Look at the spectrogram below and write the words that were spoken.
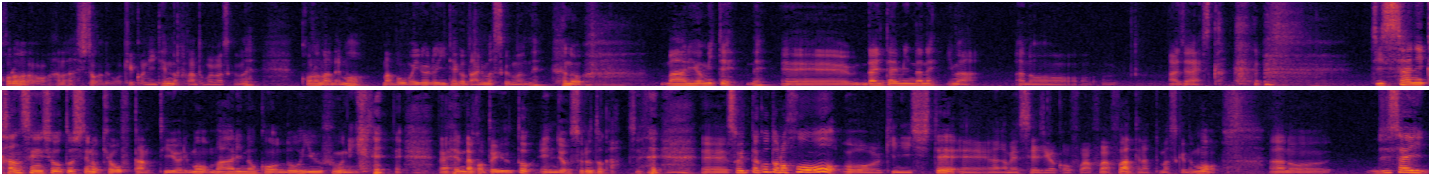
コロナの話とかでも結構似てるのかなと思いますけどね。コロナでも、まあ、僕もいろいろ言いたいことありますけどもね。あの周りを見てね、えー、大体みんなね今あのあれじゃないですか。実際に感染症としての恐怖感っていうよりも周りのこうどういうふうにね 変なこと言うと炎上するとか、ね。えー、そういったことの方を気にして、えー、なんかメッセージがこうふわふわふわってなってますけどもあの実際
